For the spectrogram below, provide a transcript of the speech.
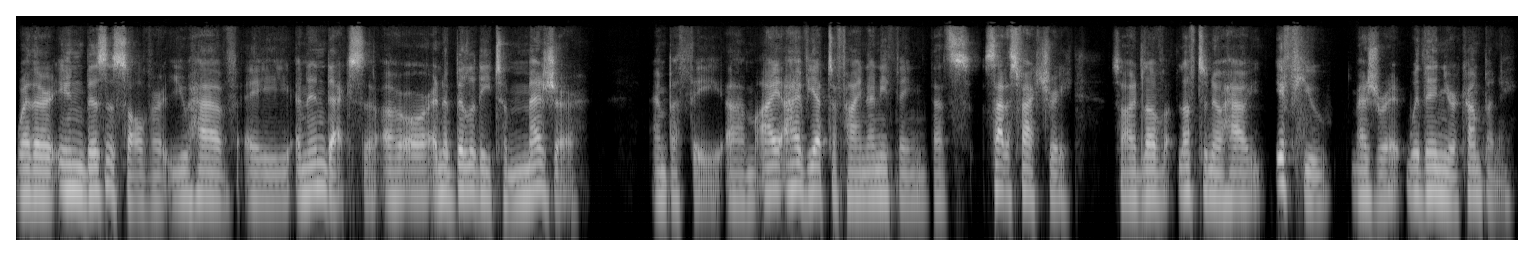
whether in Businessolver you have a an index or, or an ability to measure empathy. Um, I, I have yet to find anything that's satisfactory. So I'd love love to know how if you measure it within your company.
